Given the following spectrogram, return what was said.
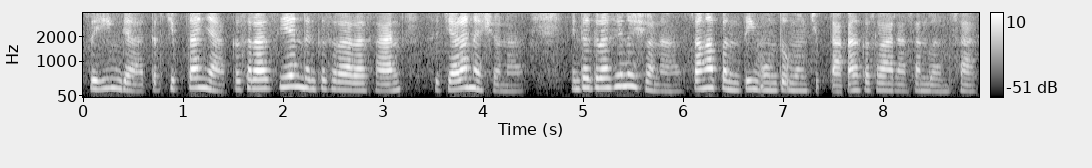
sehingga terciptanya keserasian dan keselarasan secara nasional. Integrasi nasional sangat penting untuk menciptakan keselarasan bangsa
